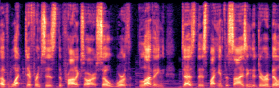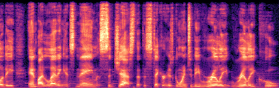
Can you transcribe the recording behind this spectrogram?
of what differences the products are. So Worth Loving does this by emphasizing the durability and by letting its name suggest that the sticker is going to be really really cool.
